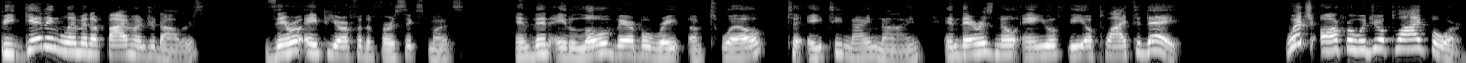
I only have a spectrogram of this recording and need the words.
beginning limit of $500, zero APR for the first six months, and then a low variable rate of 12 to 18.99, and there is no annual fee applied today. Which offer would you apply for?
